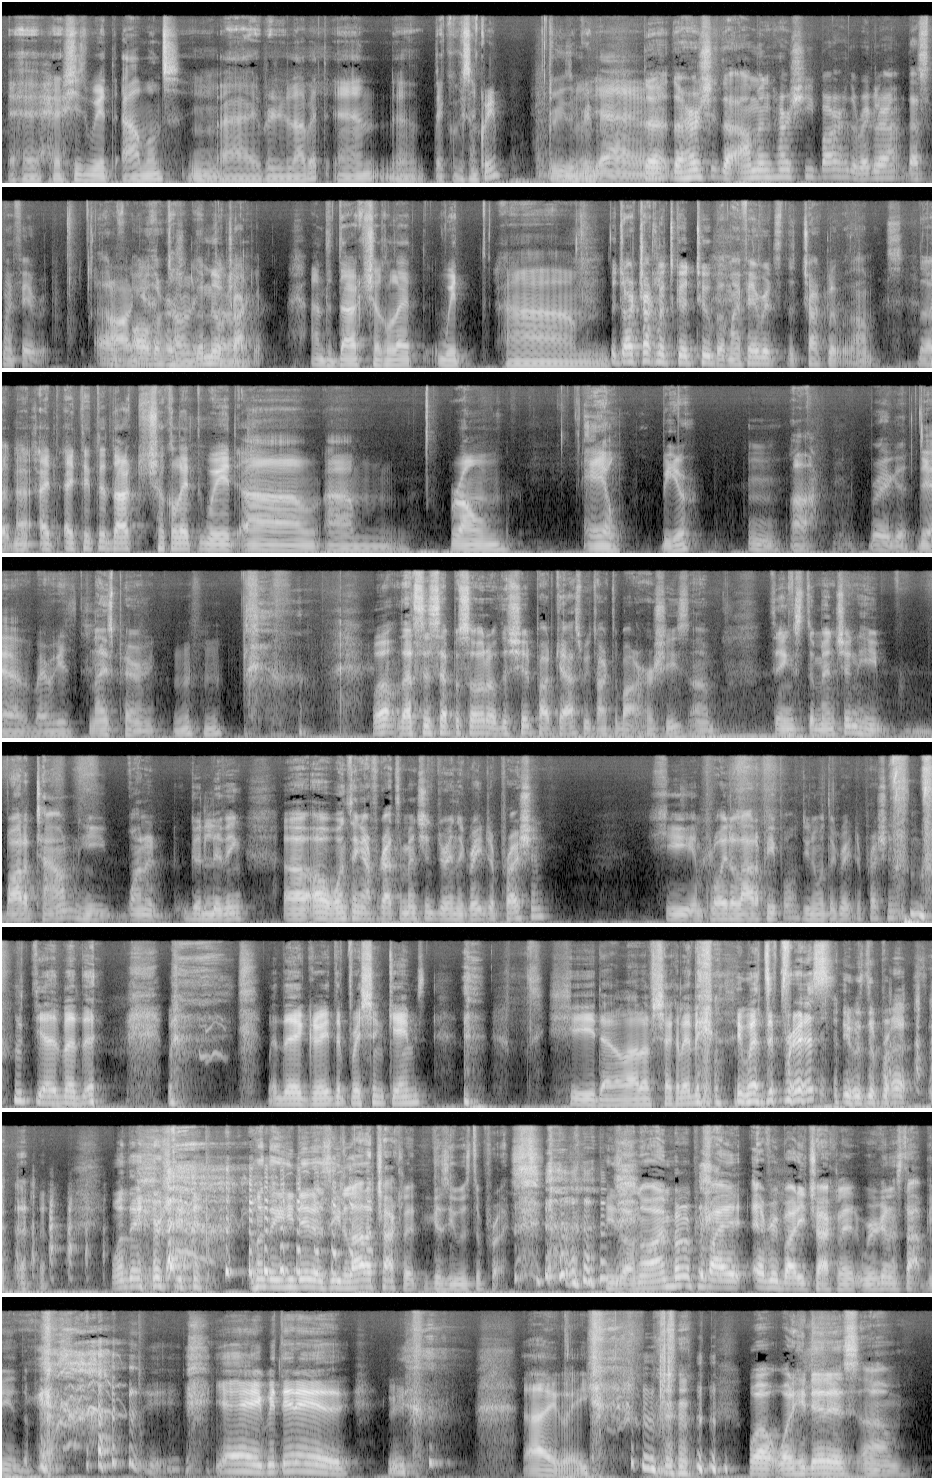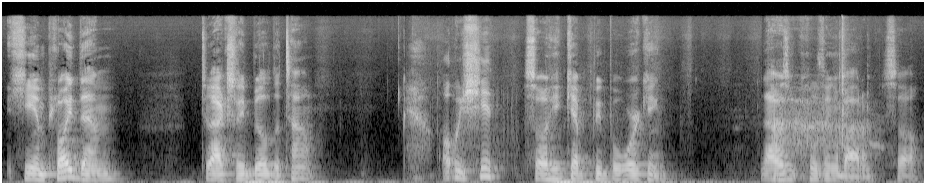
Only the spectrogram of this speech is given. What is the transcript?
uh, Hershey's with almonds, Mm. I really love it, and uh, the cookies and cream. Cookies and cream. Yeah, The the Hershey, the almond Hershey bar, the regular, that's my favorite. Out of Oh, all yeah, the Hershey, totally, the milk totally. chocolate. and the dark chocolate with um. The dark chocolate's good too, but my favorite's the chocolate with almonds. The I, I I take the dark chocolate with um um brown ale beer. Mm, Ah, very good. yeah, very good. Nice pairing. Mm-hmm. Well, that's this episode of the Shit Podcast. We talked about Hershey's. Um, things to mention: he bought a town. He wanted good living. Uh, oh, one thing I forgot to mention: during the Great Depression, he employed a lot of people. Do you know what the Great Depression is? yeah, but the, when the Great Depression came, he did a lot of chocolate because he was depressed. he was depressed. one thing Hershey, one thing he did is eat a lot of chocolate because he was depressed. He's all, no, I'm going to provide everybody chocolate. We're going to stop being depressed. Yay, we did it! Ay, güey. Well, what he did is um, he employed them to actually build the town. Oh shit! So he kept people working. That was a cool thing about him. So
